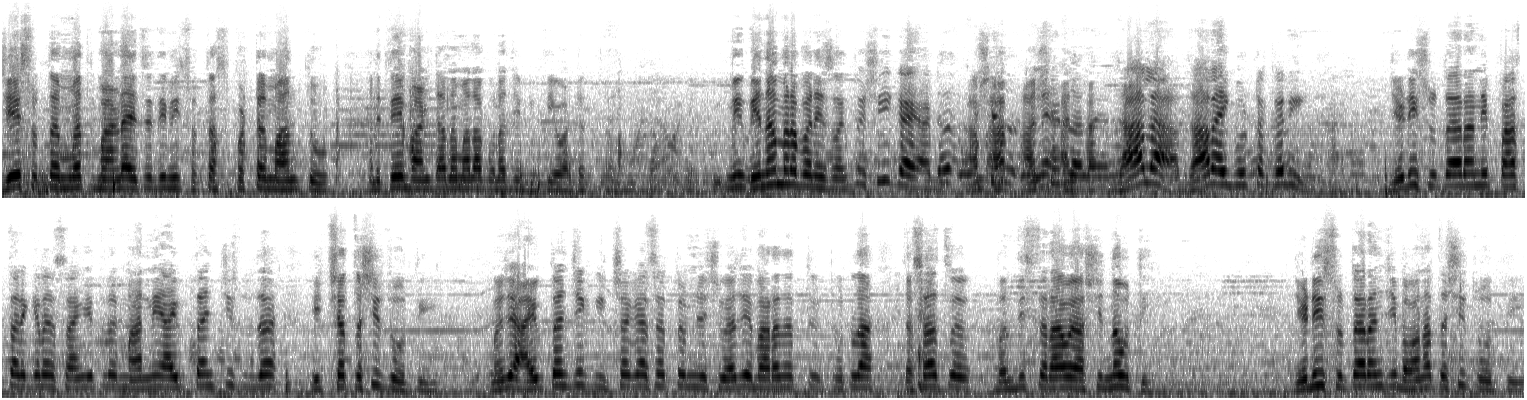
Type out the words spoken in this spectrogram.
जे स्वतः मत मांडायचं ते मी स्वतः स्पष्ट मानतो आणि ते मांडताना मला कोणाची भीती वाटत नाही. मी विनम्रपणे सांगतो ठीक आहे. झाला झाला एक गोष्ट खरी. जेडी सुतारांनी पाच तारखेला सांगितलं मान्य आयुक्तांची सुद्धा इच्छा तशीच होती. म्हणजे आयुक्तांची एक इच्छा काय असत म्हणजे शिवाजी महाराजांचा पुतळा तसाच बंदिस्त राहावा अशी नव्हती. जे डी सुतारांची भावना तशीच होती.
